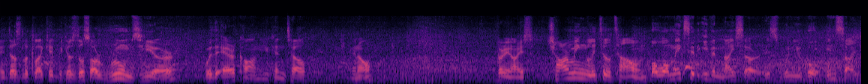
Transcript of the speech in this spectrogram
It does look like it because those are rooms here with aircon. You can tell, you know. Very nice, charming little town. But what makes it even nicer is when you go inside.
